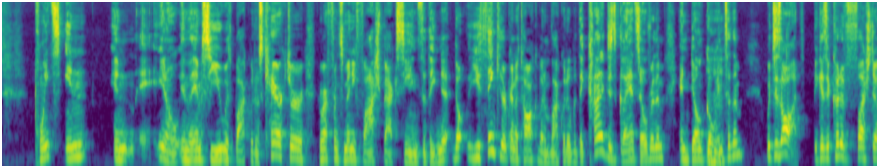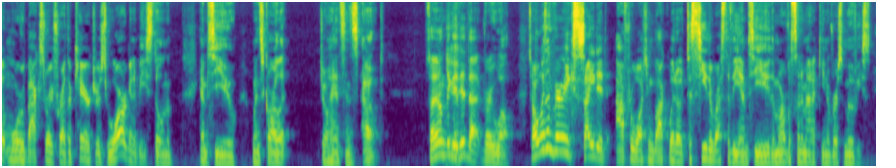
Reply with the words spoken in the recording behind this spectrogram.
points in in you know in the MCU with Black Widow's character. They reference many flashback scenes that they don't. You think they're going to talk about in Black Widow, but they kind of just glance over them and don't go Mhm. into them, which is odd because it could have fleshed out more of a backstory for other characters who are going to be still in the MCU when Scarlett Johansson's out. So I don't think Yeah. they did that very well. So I wasn't very excited after watching Black Widow to see the rest of the MCU, the Marvel Cinematic Universe movies.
